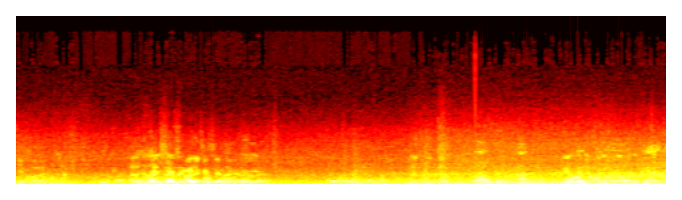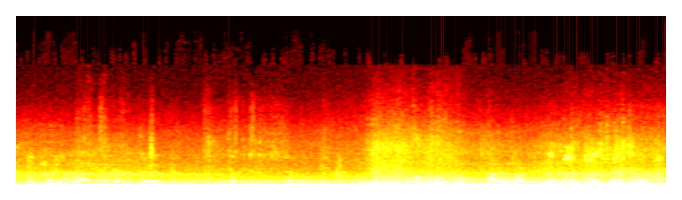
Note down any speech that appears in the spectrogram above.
చెప్పాలి 还有靠里边买买菜的。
